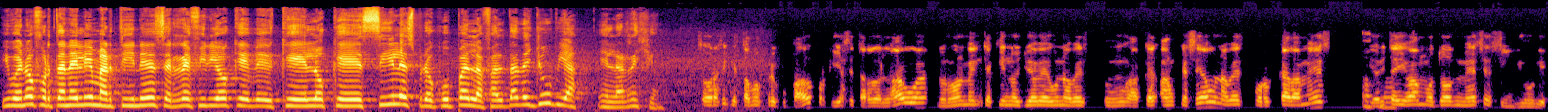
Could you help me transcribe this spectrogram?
Y bueno, Fortanelli Martínez se refirió que, de, que lo que sí les preocupa es la falta de lluvia en la región ahora sí que estamos preocupados porque ya se tardó el agua. Normalmente aquí nos llueve una vez, aunque sea una vez por cada mes, y ahorita llevamos dos meses sin lluvia.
